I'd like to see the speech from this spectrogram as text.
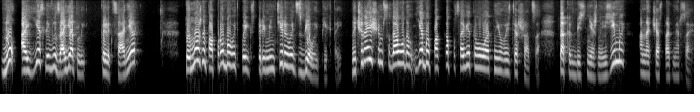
Ну, а если вы заядлый коллекционер – то можно попробовать поэкспериментировать с белой пихтой. Начинающим садоводам я бы пока посоветовала от нее воздержаться, так как без снежной зимы она часто обмерзает.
